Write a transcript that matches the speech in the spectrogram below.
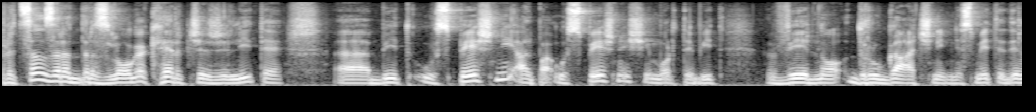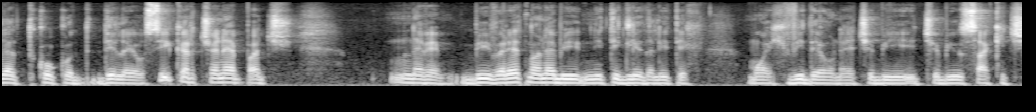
predvsem zaradi razloga, ker če želite uh, biti uspešni ali pa uspešnejši, morate biti vedno drugačni. Ne smete delati tako, kot delajo vsi, ker če ne, pač ne vem, bi verjetno ne bi niti gledali teh mojih videov, ne, če, bi, če bi vsakič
